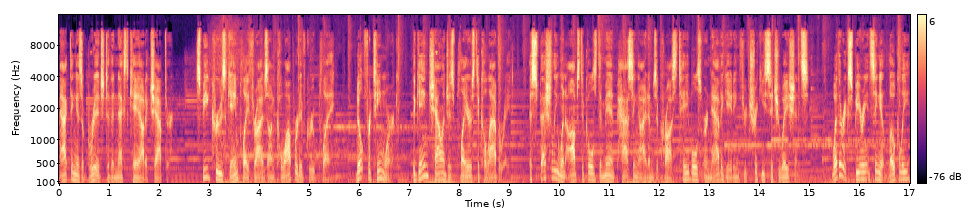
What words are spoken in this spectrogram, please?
acting as a bridge to the next chaotic chapter. Speed Crew's gameplay thrives on cooperative group play. Built for teamwork, the game challenges players to collaborate, especially when obstacles demand passing items across tables or navigating through tricky situations. Whether experiencing it locally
